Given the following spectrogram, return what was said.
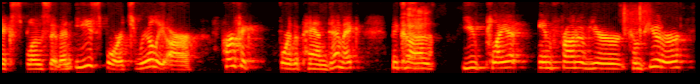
explosive. And esports really are perfect for the pandemic because you play it in front of your computer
